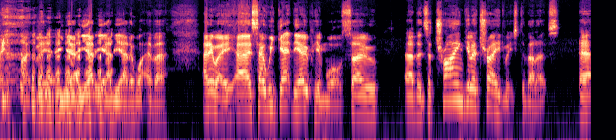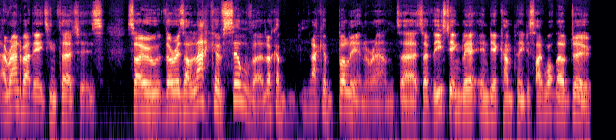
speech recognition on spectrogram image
yeah, yada yada yada, whatever. Anyway, uh, so we get the Opium War. So uh, there's a triangular trade which develops uh, around about the 1830s. So there is a lack of silver, like a lack of bullion around. Uh, so if the East India, India Company decide what they'll do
